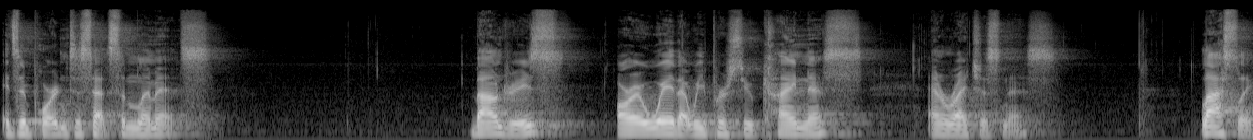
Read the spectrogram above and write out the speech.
it's important to set some limits. Boundaries are a way that we pursue kindness and righteousness. Lastly,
